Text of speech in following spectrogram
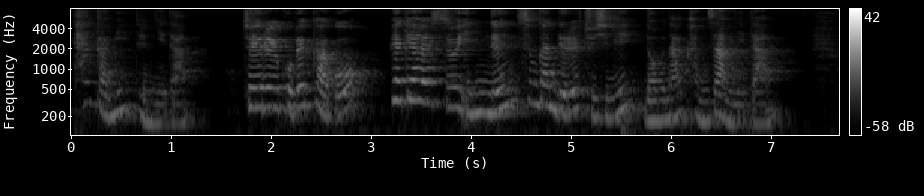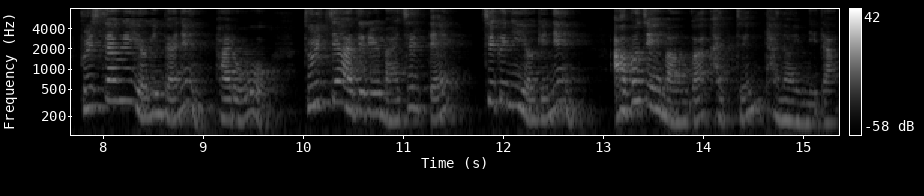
탕감이 됩니다. 죄를 고백하고 회개할 수 있는 순간들을 주심이 너무나 감사합니다. 불쌍히 여긴다는 바로 둘째 아들을 맞을 때 측은히 여기는 아버지의 마음과 같은 단어입니다.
